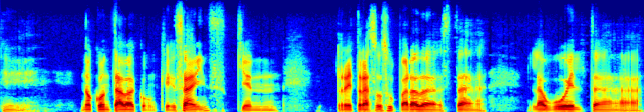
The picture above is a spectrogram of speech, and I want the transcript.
eh, no contaba con que Sainz, quien retrasó su parada hasta la vuelta,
